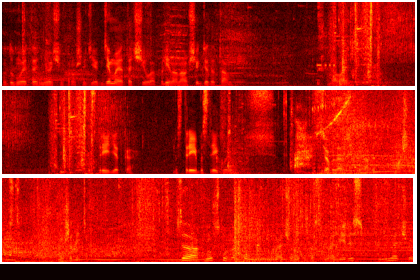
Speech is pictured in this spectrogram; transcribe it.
Но думаю, это не очень хорошая идея. Где моя точила? Блин, она вообще где-то там. Давай. Быстрее, детка. Быстрее, быстрее, говорю. все, подожди, надо машину вести. Муж отойти. Так, ну что, на чем, на чем мы тут остановились? На чем.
